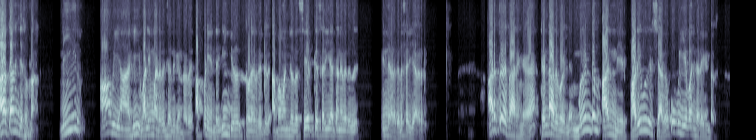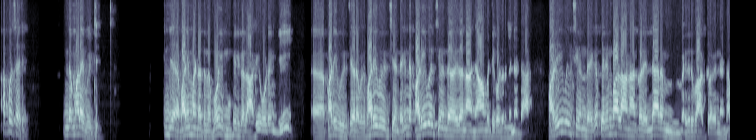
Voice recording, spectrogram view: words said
அதைத்தான் இங்க சொல்றான் நீர் ஆவியாகி வளிமண்டலத்தில் செல்கின்றது அப்படி இன்றைக்கு இங்கே தொடர்பு இருக்குது. அப்ப கொஞ்சம் சேர்க்கை சரியா தானே வருது? இந்த இடத்துல சரியா வருது. அடுத்தது பாருங்க ரெண்டாவது கோயில்ல மீண்டும் அந்நீர் படிவீழ்ச்சியாக புவியை வந்தடைகின்றது. அப்ப சரி இந்த மலை வீழ்ச்சி. இந்த வளிமண்டலத்துல போய் முகில்களாகி ஒடுங்கி படிவீழ்ச்சி வரப்படுது படிவீழ்ச்சி என்ற இந்த படிவீழ்ச்சி என்ற இதை நான் ஞாபகப்படுத்திக் கொள்ளணும் என்னண்டா படிவீழ்ச்சி என்ற பெரும்பாலானாக்கள் எல்லாரும் எதிர்பார்க்கிறது என்னன்னா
